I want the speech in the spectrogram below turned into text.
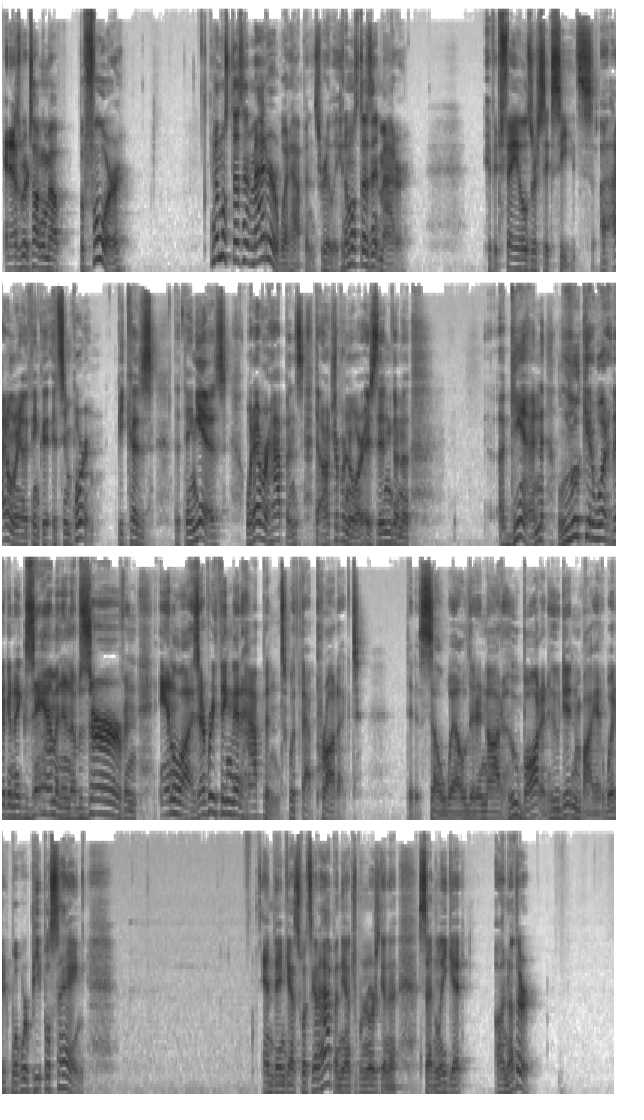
And as we were talking about before, it almost doesn't matter what happens, really. It almost doesn't matter if it fails or succeeds. I don't really think it's important because the thing is, whatever happens, the entrepreneur is then going to again, look at what they're going to examine and observe and analyze everything that happened with that product. Did it sell well? Did it not? Who bought it? Who didn't buy it? What, what were people saying? And then guess what's going to happen? The entrepreneur is going to suddenly get another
